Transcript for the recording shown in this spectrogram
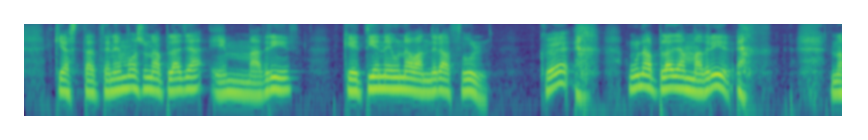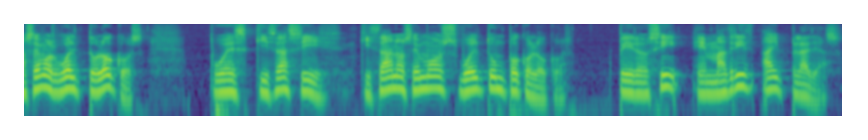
que hasta tenemos una playa en Madrid que tiene una bandera azul. ¿Qué? ¿Una playa en Madrid? ¿Nos hemos vuelto locos? Pues quizás sí, quizá nos hemos vuelto un poco locos. Pero sí, en Madrid hay playas.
